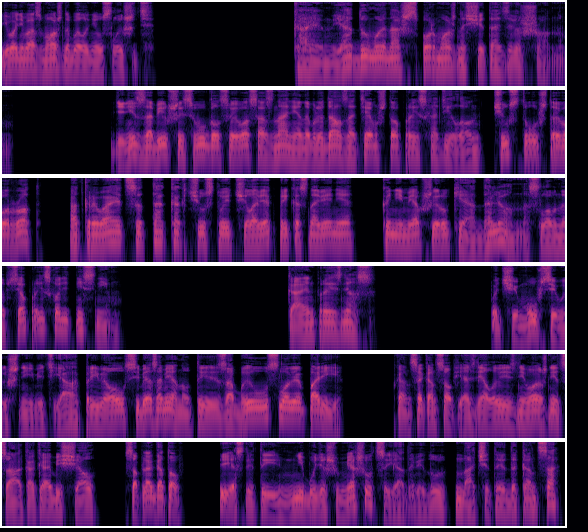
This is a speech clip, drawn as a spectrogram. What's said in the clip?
Его невозможно было не услышать. «Каин, я думаю, наш спор можно считать завершенным». Денис, забившись в угол своего сознания, наблюдал за тем, что происходило. Он чувствовал, что его рот открывается так, как чувствует человек прикосновение к онемевшей руке, отдаленно, словно все происходит не с ним. Каин произнес. «Почему Всевышний? Ведь я привел себе замену. Ты забыл условия пари. В конце концов, я сделаю из него жнеца, как и обещал. Сопляк готов. Если ты не будешь вмешиваться, я доведу начатое до конца».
